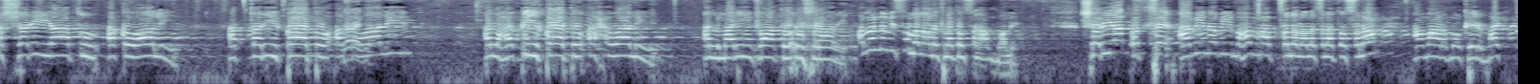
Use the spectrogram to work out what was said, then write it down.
আশ-শরিয়াতু আকওয়ালি আত-তারিকাতু আকওয়ালি আল-হাকিকাতু আহওয়ালি আল-মারিফাতু ইসরারি আল্লাহ নবী সাল্লাল্লাহু আলাইহি সাল্লাম বলে শরিয়াত হচ্ছে আমি নবী মোহাম্মদ সাল্লাহ সাল্লাম, আমার মুখের বাক্য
